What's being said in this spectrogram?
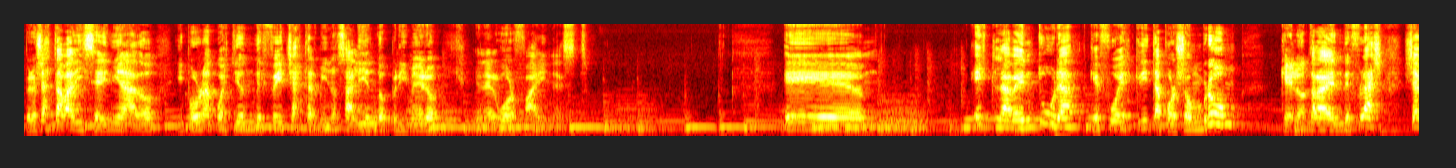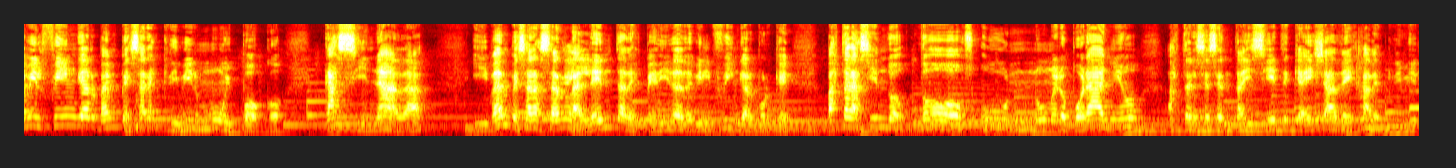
pero ya estaba diseñado y por una cuestión de fechas terminó saliendo primero en el World Finest. Eh, es la aventura que fue escrita por John Broom, que lo traen de Flash. Ya Bill Finger va a empezar a escribir muy poco, casi nada, y va a empezar a hacer la lenta despedida de Bill Finger porque va a estar haciendo dos, un número por año hasta el 67 que ahí ya deja de escribir,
